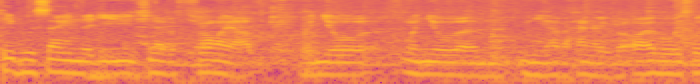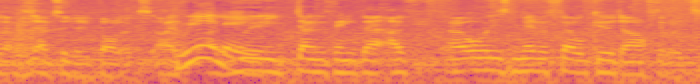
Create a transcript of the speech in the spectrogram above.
people were saying that you should have a fry up when you're when you're um, when you have a hangover. I've always thought that was absolute bollocks. I, Really? I really don't think that. I've I always never felt good afterwards.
